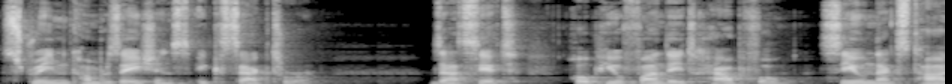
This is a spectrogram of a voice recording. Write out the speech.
strain compositions, etc. That's it. Hope you found it helpful. See you next time.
